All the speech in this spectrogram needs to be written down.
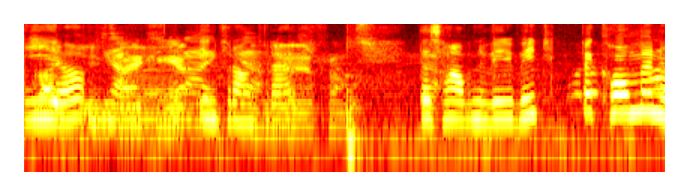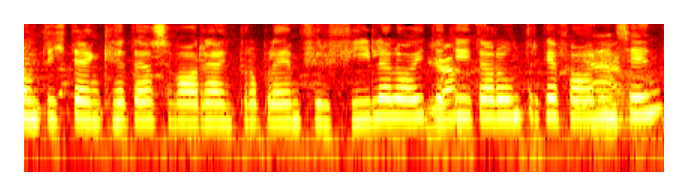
Ja. in, Ja, Ja. in Frankreich. Das haben wir mitbekommen und ich denke, das war ein Problem für viele Leute, Ja. die darunter gefahren Ja. sind.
